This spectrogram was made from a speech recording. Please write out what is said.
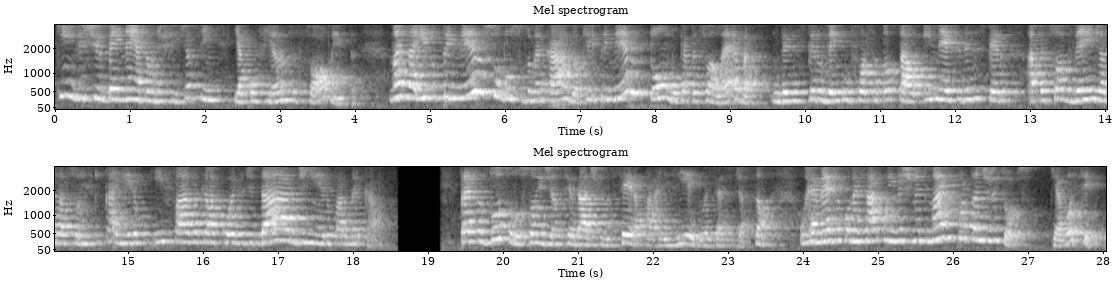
que investir bem nem é tão difícil assim e a confiança só aumenta. Mas aí no primeiro soluço do mercado, aquele primeiro tombo que a pessoa leva, o desespero vem com força total e nesse desespero a pessoa vende as ações que caíram e faz aquela coisa de dar dinheiro para o mercado. Para essas duas soluções de ansiedade financeira, paralisia e o excesso de ação, o remédio é começar com o investimento mais importante de todos, que é você.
